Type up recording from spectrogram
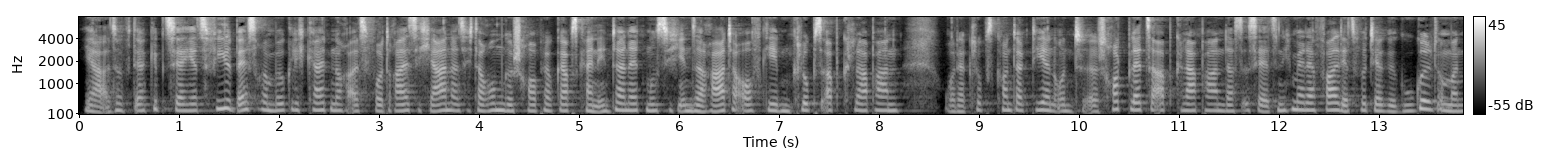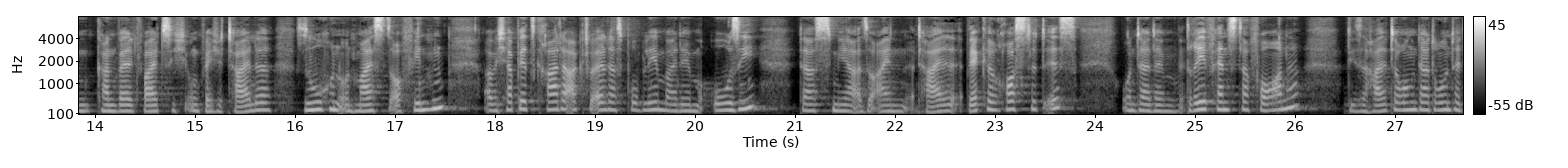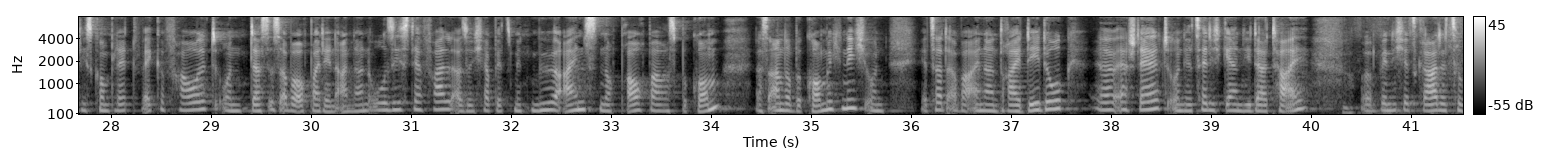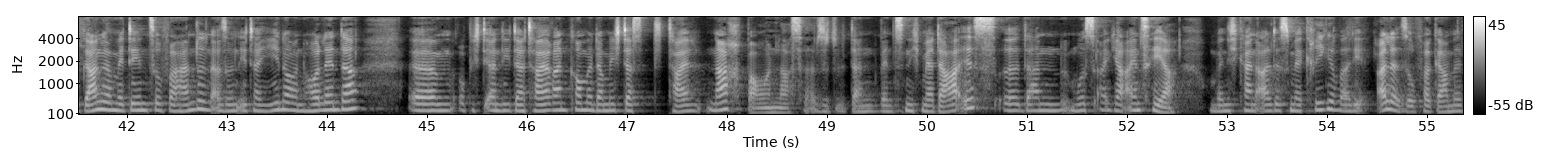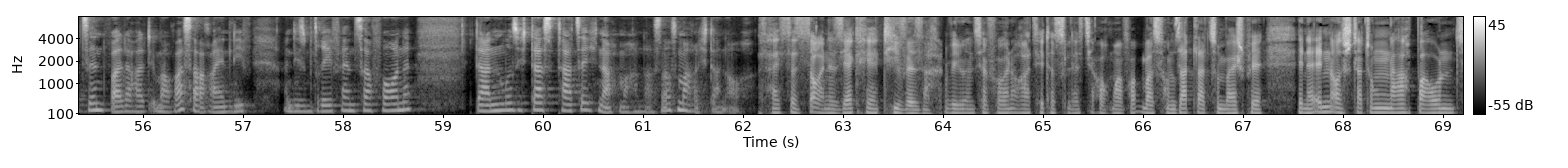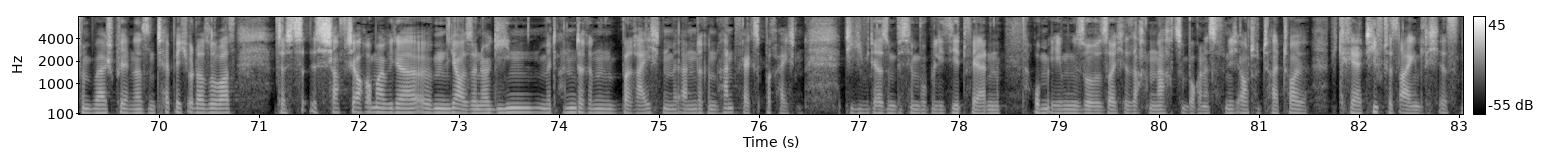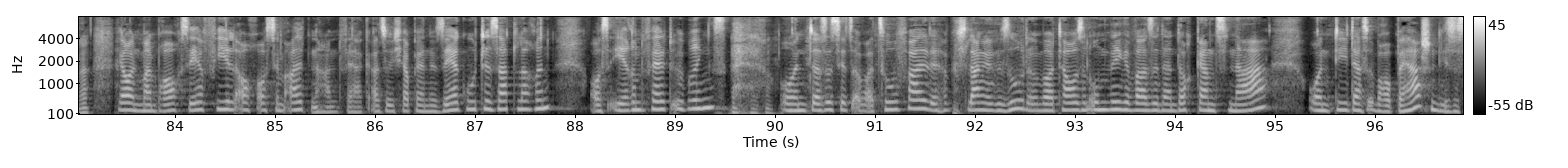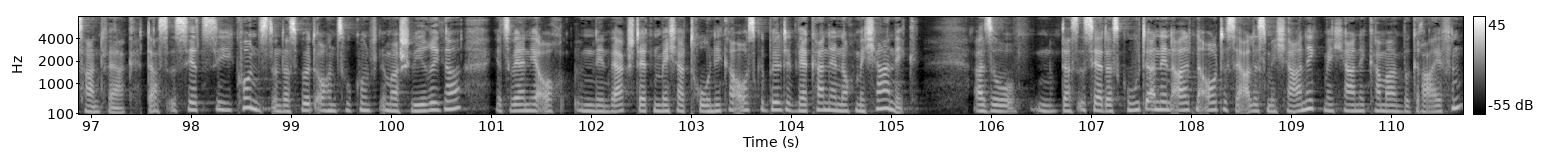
Ja, also da gibt's ja jetzt viel bessere Möglichkeiten noch als vor 30 Jahren, als ich da rumgeschraubt habe, gab's kein Internet, musste ich Inserate aufgeben, Clubs abklappern oder Clubs kontaktieren und äh, Schrottplätze abklappern. Das ist ja jetzt nicht mehr der Fall. Jetzt wird ja gegoogelt und man kann weltweit sich irgendwelche Teile suchen und meistens auch finden. Aber ich habe jetzt gerade aktuell das Problem bei dem OSI, dass mir also ein Teil weggerostet ist unter dem Drehfenster vorne. Diese Halterung darunter, die ist komplett weggefault. Und das ist aber auch bei den anderen Osis der Fall. Also ich habe jetzt mit Mühe eins noch Brauchbares bekommen. Das andere bekomme ich nicht. Und jetzt hat aber einer ein 3D-Doc äh, erstellt. Und jetzt hätte ich gern die Datei. Bin ich jetzt gerade zugange, mit denen zu verhandeln. Also ein Italiener und ein Holländer ähm, ob ich an die Datei rankomme, damit ich das Teil nachbauen lasse. Also dann, wenn es nicht mehr da ist, äh, dann muss ja eins her. Und wenn ich kein altes mehr kriege, weil die alle so vergammelt sind, weil da halt immer Wasser reinlief an diesem Drehfenster vorne, dann muss ich das tatsächlich nachmachen lassen. Das mache ich dann auch. Das heißt, das ist auch eine sehr kreative Sache, wie du uns ja vorhin auch erzählt hast. Du lässt ja auch mal was vom Sattler zum Beispiel in der Innenausstattung nachbauen, zum Beispiel, das ist ein Teppich oder sowas. Das ist, schafft ja auch immer wieder ähm, ja, Synergien mit anderen Bereichen, mit anderen Handwerksbereichen, die wieder so ein bisschen mobilisiert werden, um eben so solche Sachen nachzubauen. Das finde ich auch total toll, wie kreativ das eigentlich ist. Ne? Ja, und man braucht sehr viel auch aus dem alten Handwerk. Also ich habe ja eine sehr gute Sattlerin aus Ehrenfeld übrigens übrigens. Und das ist jetzt aber Zufall, da habe ich lange gesucht und über tausend Umwege war sie dann doch ganz nah. Und die das überhaupt beherrschen, dieses Handwerk, das ist jetzt die Kunst. Und das wird auch in Zukunft immer schwieriger. Jetzt werden ja auch in den Werkstätten Mechatroniker ausgebildet. Wer kann denn noch Mechanik? Also das ist ja das Gute an den alten Autos, ja alles Mechanik. Mechanik kann man begreifen.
